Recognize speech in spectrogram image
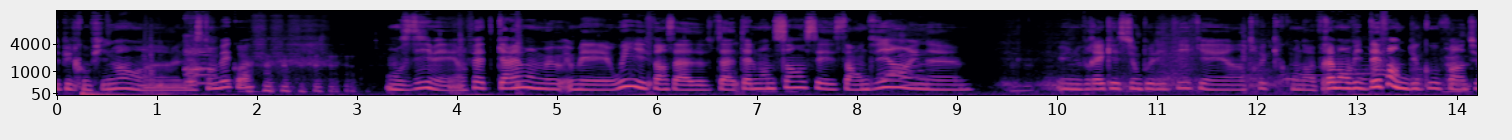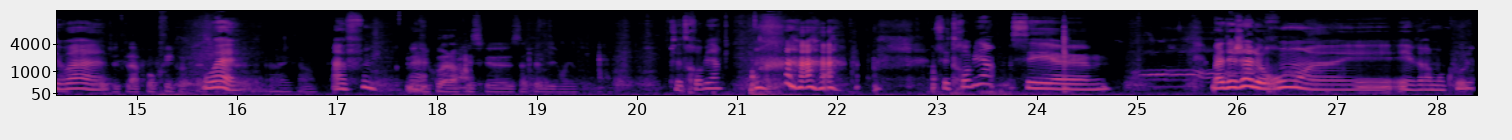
depuis le confinement, laisse tomber quoi. On se dit, mais en fait, carrément, mais, mais oui, enfin, ça, ça a tellement de sens et ça en devient une, euh, une vraie question politique et un truc qu'on a vraiment envie de défendre du coup. Enfin, Ouais, tu ça. vois, Tu te l'appropries quoi. Ouais. À fond. Mais Ouais. du coup, alors qu'est-ce que ça fait de vivre C'est trop bien. c'est trop bien. C'est. euh, Bah, déjà, le rond euh, est, est vraiment cool.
